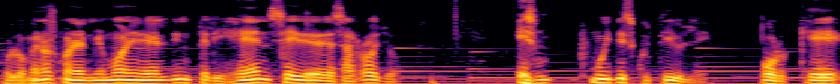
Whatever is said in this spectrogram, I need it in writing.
por lo menos con el mismo nivel de inteligencia y de desarrollo, es muy discutible porque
